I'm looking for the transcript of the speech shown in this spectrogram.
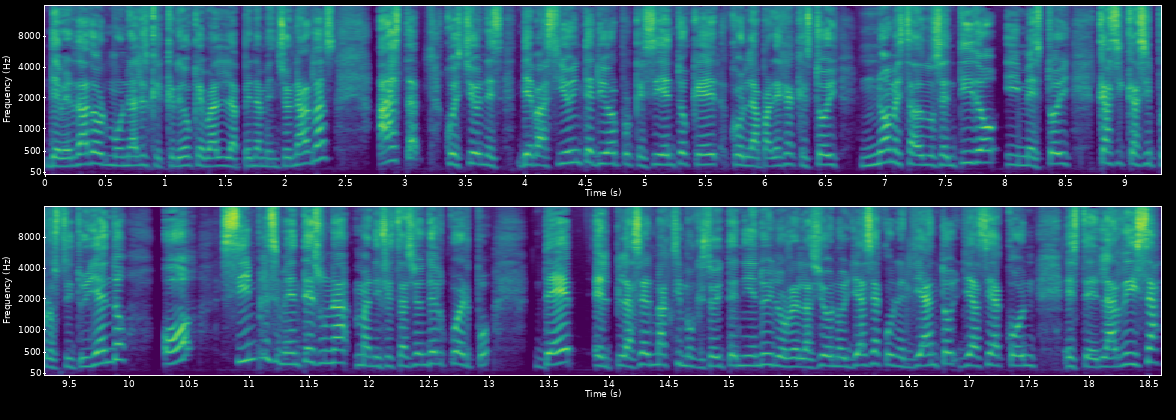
de verdad hormonales que creo que vale la pena mencionarlas, hasta cuestiones de vacío interior porque siento que con la pareja que estoy no me está dando sentido y me estoy casi casi prostituyendo o simplemente es una manifestación del cuerpo de el placer máximo que estoy teniendo y lo relaciono ya sea con el llanto, ya sea con este la risa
